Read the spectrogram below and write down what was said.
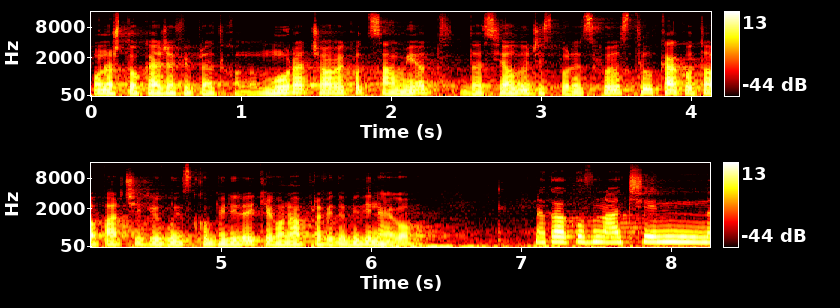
она што кажав и претходно. Мора човекот самиот да се одлучи според својот стил како тоа парче ќе го инскомбинира и ќе го направи да биде негово. На каков начин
